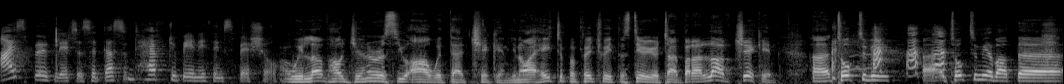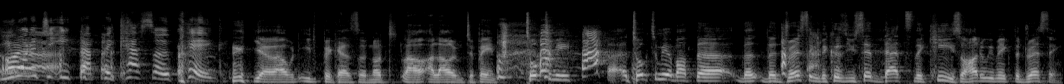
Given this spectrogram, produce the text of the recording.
iceberg lettuce. It doesn't have to be anything special. we love how generous you are with that chicken. You know, I hate to perpetuate the stereotype, but I love chicken. Uh, talk to me. Uh, talk to me about the. You wanted to eat that Picasso pig. yeah, I would eat Picasso, not allow, allow him to paint. Talk to me. Uh, talk to me about the, the the dressing because you said that's the key. So how do we make the dressing?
